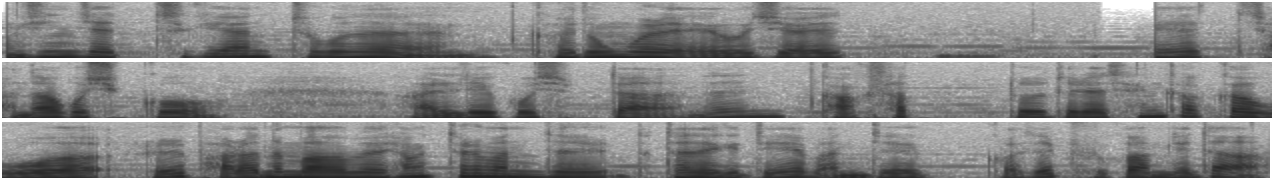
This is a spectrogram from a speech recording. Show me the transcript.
당신제 특이한 투구는 그 동물의 에오지아에 전하고 싶고 알리고 싶다는 각 사또들의 생각과 우화를 바라는 마음의 형태를 만들 나타내기 위해 만들 것에 불과합니다.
